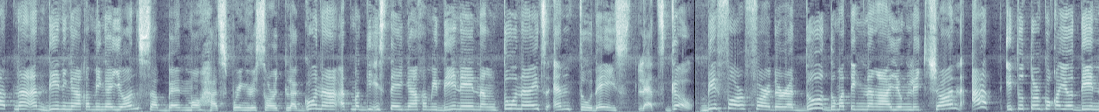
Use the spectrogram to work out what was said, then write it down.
At naandini nga kami ngayon sa Benmo Hot Spring Resort Laguna at mag stay nga kami din ng 2 nights and 2 days. Let's go! Before further ado, dumating na nga yung lechon at itutur ko kayo din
